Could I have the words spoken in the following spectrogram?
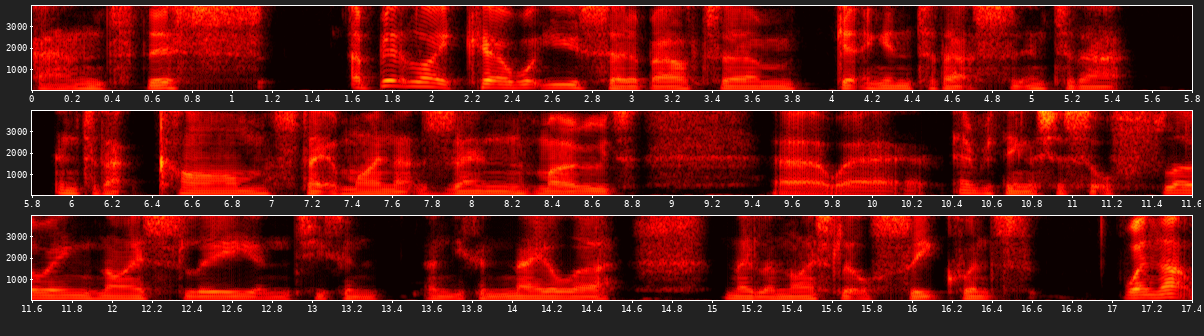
and this a bit like uh, what you said about um, getting into that into that into that calm state of mind, that Zen mode uh, where everything is just sort of flowing nicely, and you can and you can nail a nail a nice little sequence. When that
